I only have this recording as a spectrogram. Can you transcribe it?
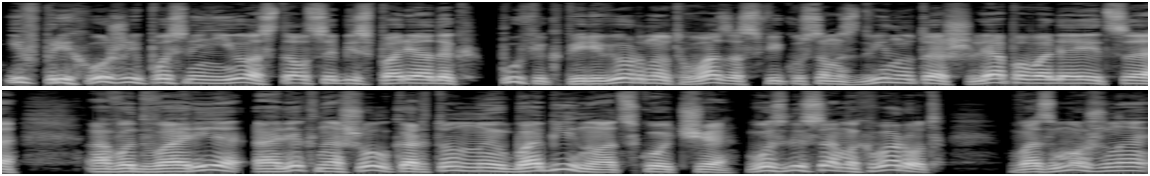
И в прихожей после нее остался беспорядок. Пуфик перевернут, ваза с фикусом сдвинута, шляпа валяется. А во дворе Олег нашел картонную бобину от скотча, возле самых ворот. Возможно,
